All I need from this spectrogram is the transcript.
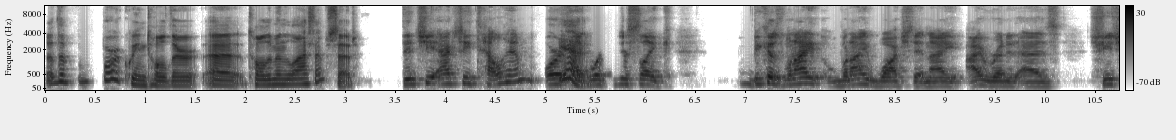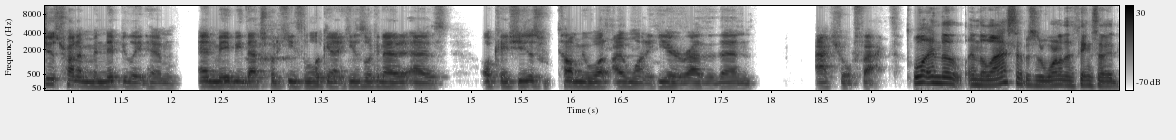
Uh, The Borg Queen told her uh, told him in the last episode. Did she actually tell him, or Yeah. like was just like because when I when I watched it and I I read it as she's just trying to manipulate him, and maybe that's what he's looking at. He's looking at it as okay, she's just telling me what I want to hear rather than actual fact. Well, in the in the last episode, one of the things I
